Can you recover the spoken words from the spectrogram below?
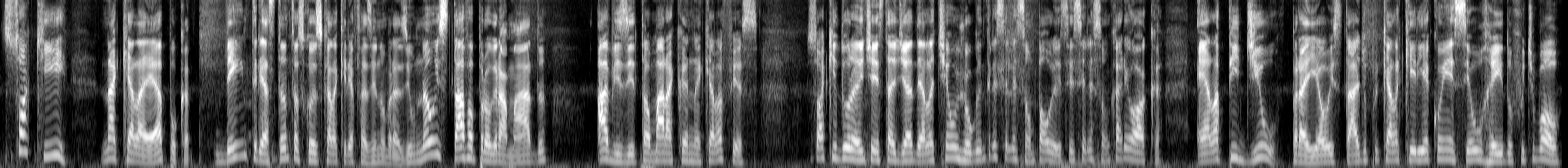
Só que, naquela época, dentre as tantas coisas que ela queria fazer no Brasil, não estava programado a visita ao Maracanã que ela fez. Só que durante a estadia dela tinha um jogo entre seleção paulista e seleção carioca. Ela pediu para ir ao estádio porque ela queria conhecer o rei do futebol.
